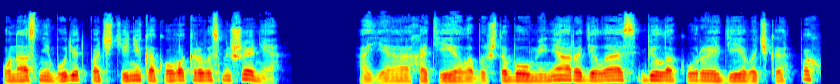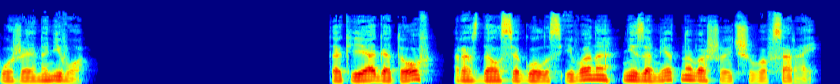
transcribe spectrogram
у нас не будет почти никакого кровосмешения. А я хотела бы, чтобы у меня родилась белокурая девочка, похожая на него». «Так я готов», – раздался голос Ивана, незаметно вошедшего в сарай.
